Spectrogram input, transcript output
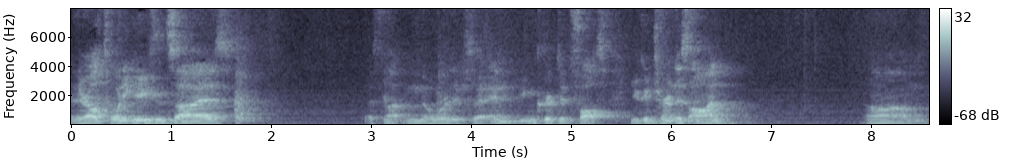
And they're all 20 gigs in size. That's not nowhere there's that. And encrypted false. You can turn this on. Um,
